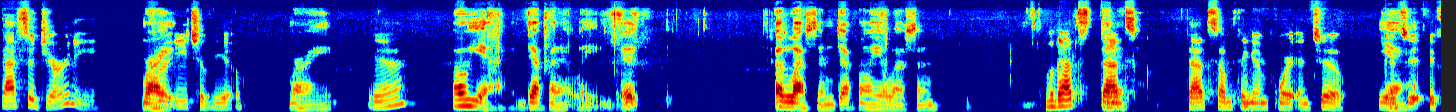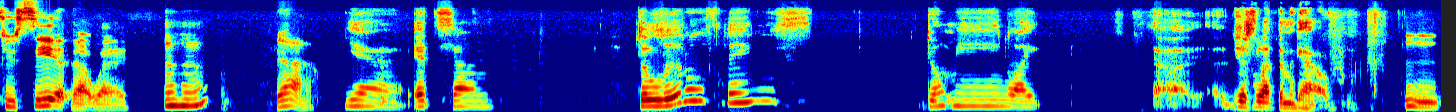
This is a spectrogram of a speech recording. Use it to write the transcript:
that's a journey right. for each of you Right. yeah Oh yeah. Definitely. It, a lesson. Definitely a lesson. Well that's that's that's something important too Yeah. if you see it that way Mm-hmm. yeah Yeah. It's um. The little things don't mean like uh, just let them go. Mm,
